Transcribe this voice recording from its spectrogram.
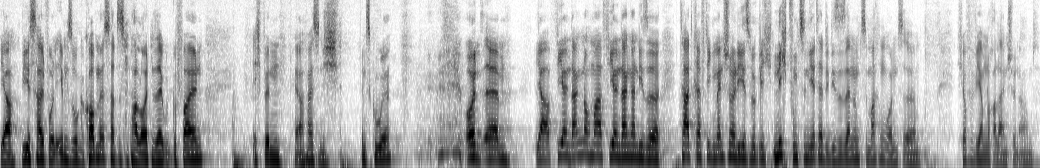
ja, wie es halt wohl eben so gekommen ist, hat es ein paar Leuten sehr gut gefallen. Ich bin, ja, weiß ich nicht, es cool. Und ähm, ja, vielen Dank nochmal, vielen Dank an diese tatkräftigen Menschen, die es wirklich nicht funktioniert hätte, diese Sendung zu machen. Und äh, ich hoffe, wir haben noch alle einen schönen Abend.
